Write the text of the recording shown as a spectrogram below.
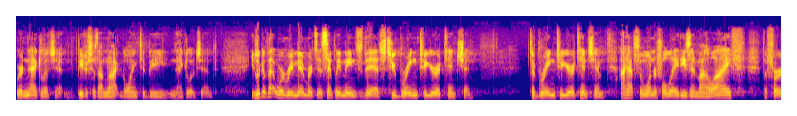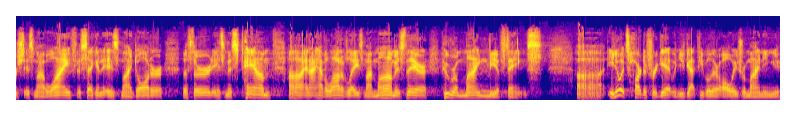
We're negligent. Peter says, I'm not going to be negligent. You look at that word remembrance, it simply means this to bring to your attention to bring to your attention. I have some wonderful ladies in my life. The first is my wife, the second is my daughter, the third is Miss Pam, uh, and I have a lot of ladies. My mom is there who remind me of things. Uh, you know, it's hard to forget when you've got people there always reminding you.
